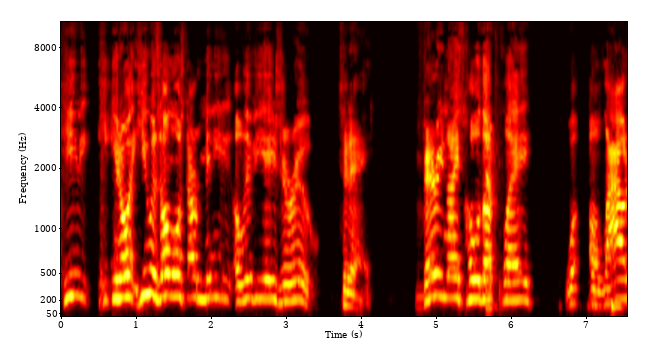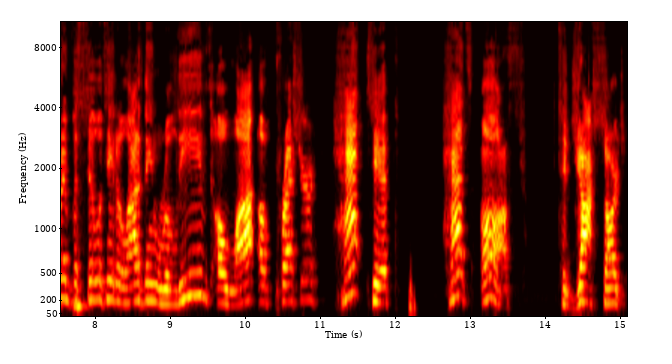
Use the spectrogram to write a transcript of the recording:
He, he, you know what? He was almost our mini Olivier Giroud today. Very nice hold up play what allowed and facilitated a lot of things, relieved a lot of pressure. Hat tip, hats off to Josh Sargent.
